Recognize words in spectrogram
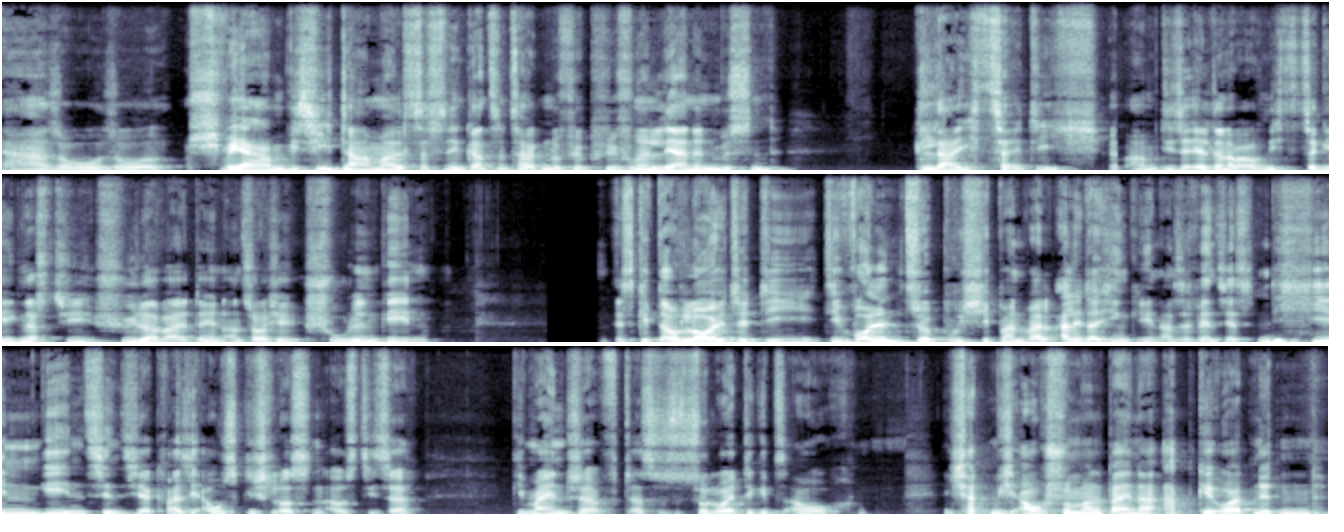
ja, so, so schwer haben wie Sie damals, dass Sie den ganzen Tag nur für Prüfungen lernen müssen. Gleichzeitig haben diese Eltern aber auch nichts dagegen, dass die Schüler weiterhin an solche Schulen gehen. Es gibt auch Leute, die, die wollen zur Bushiban, weil alle dahin gehen. Also wenn sie jetzt nicht hingehen, sind sie ja quasi ausgeschlossen aus dieser Gemeinschaft. Also so Leute gibt's auch. Ich hatte mich auch schon mal bei einer Abgeordneten,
